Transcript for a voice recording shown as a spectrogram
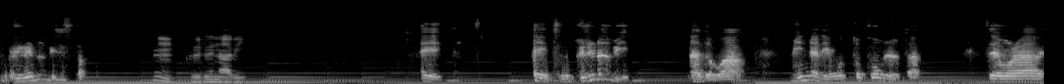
グルナビですか？うん、グルナビ。はい。はい、そのグルナビなどは、みんなにもっと米を食べてもら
